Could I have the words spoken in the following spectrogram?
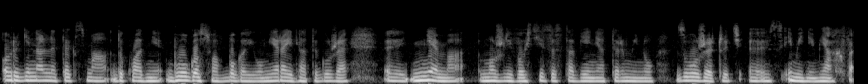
oryginalny tekst ma dokładnie błogosław Boga i umieraj, dlatego że nie ma możliwości zestawienia terminu złorzeczyć z imieniem Jahwe.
